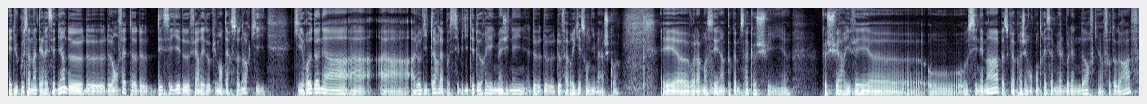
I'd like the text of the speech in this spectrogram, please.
Et du coup ça m'intéressait bien de, de, en fait d'essayer de faire des documentaires sonores qui qui redonne à, l'auditeur la possibilité de réimaginer, de, fabriquer son image. Quoi. Et euh, voilà, moi c'est un peu comme ça que je suis, suis arrivé euh, au, cinéma, parce qu'après j'ai rencontré Samuel Bollendorf, qui est un photographe,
